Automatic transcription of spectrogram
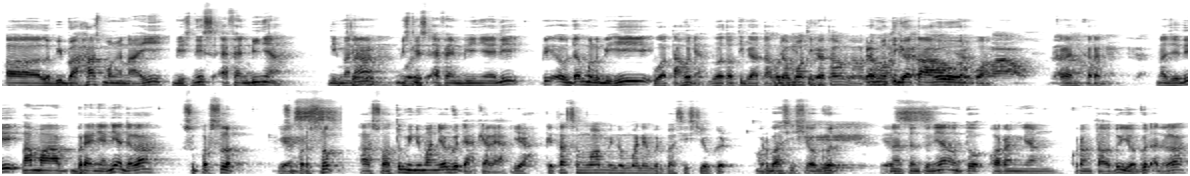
uh, lebih bahas mengenai bisnis F&B-nya. Di mana Oke, bisnis F&B-nya ini udah melebihi dua tahun ya, dua atau tiga tahun. Udah mau gitu. tiga tahun lah. Udah mau tiga tahun. Wah, Wow. Udah keren lama keren. ya. Nah, jadi nama brandnya ini adalah Super Slurp. Yes. Super Slurp uh, suatu minuman yogurt ya, Kel ya. Ya, kita semua minuman yang berbasis yogurt. Berbasis yogurt. Yes. Nah, tentunya untuk orang yang kurang tahu tuh yogurt adalah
